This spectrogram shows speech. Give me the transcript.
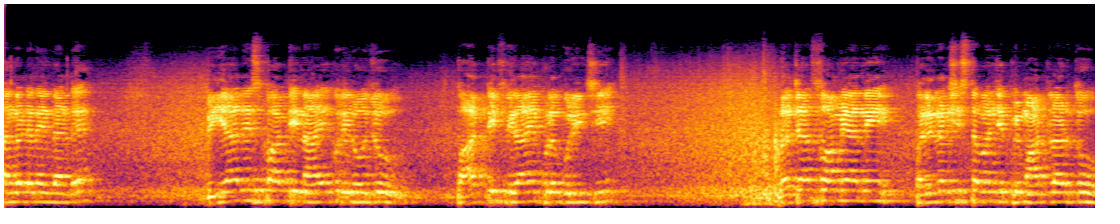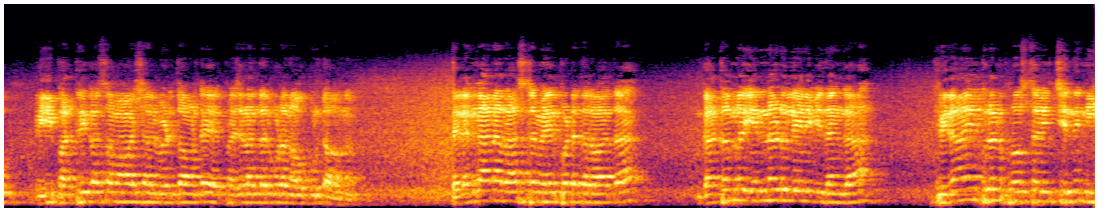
సంఘటన ఏంటంటే బీఆర్ఎస్ పార్టీ నాయకులు ఈరోజు పార్టీ ఫిరాయింపుల గురించి ప్రజాస్వామ్యాన్ని పరిరక్షిస్తామని చెప్పి మాట్లాడుతూ ఈ పత్రికా సమావేశాలు పెడతా ఉంటే ప్రజలందరూ కూడా నవ్వుకుంటా ఉన్నారు. తెలంగాణ రాష్ట్రం ఏర్పడిన తర్వాత గతంలో ఎన్నడూ లేని విధంగా ఫిరాయింపులను ప్రోత్సహించింది నీ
